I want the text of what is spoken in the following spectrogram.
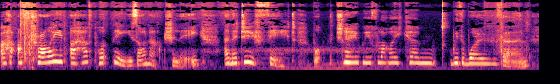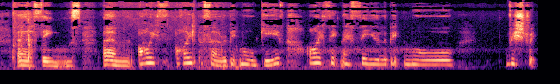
I, have tried, I have put these on actually and they do fit. But do you know, with like, um, with woven uh, things, um, I I prefer a bit more give. I think they feel a bit more restrict.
